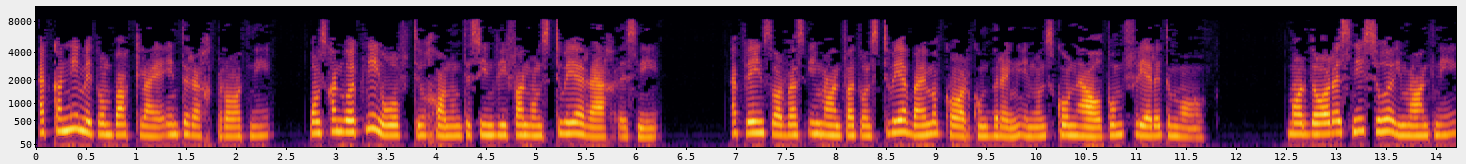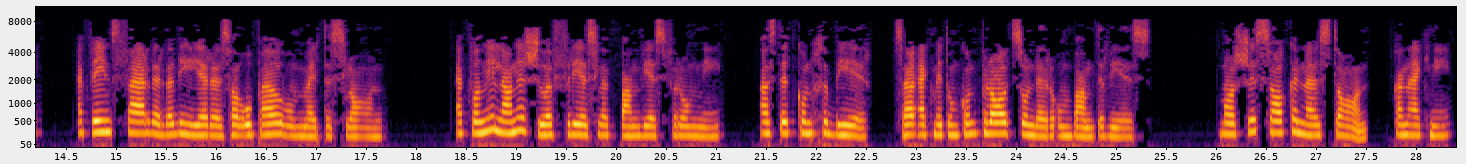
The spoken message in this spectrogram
Ik kan niet met hom baklei en terugpraat nie. Ons kan ook niet hoofd toe gaan om te zien wie van ons twee reg is nie. Ik wens er was iemand wat ons twee bij mekaar kon brengen en ons kon helpen om vrede te maken. Maar daar is niet zo so iemand niet. Ik wens verder dat die Heere zal ophouden om mij te slaan. Ik wil niet langer zo so vreselijk bang wees vir hom nie. As dit kon gebeur, zou ik met hom kon praat zonder om bang te wees. Maar so sake nou staan, kan ik niet.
